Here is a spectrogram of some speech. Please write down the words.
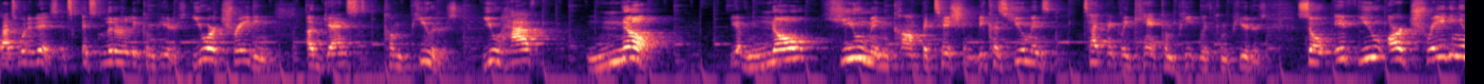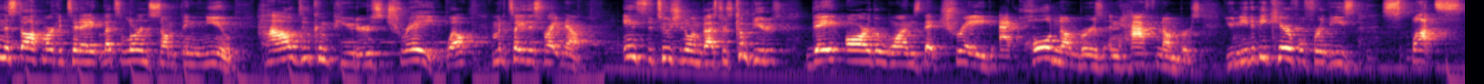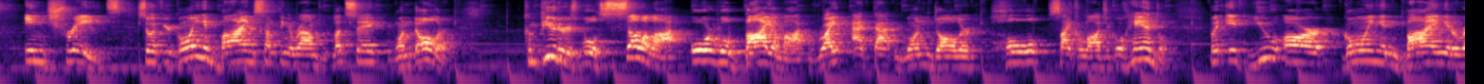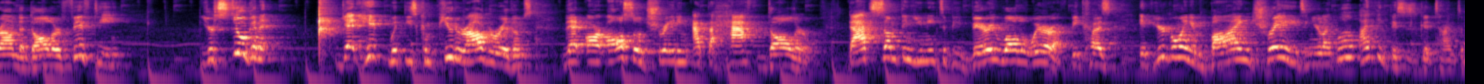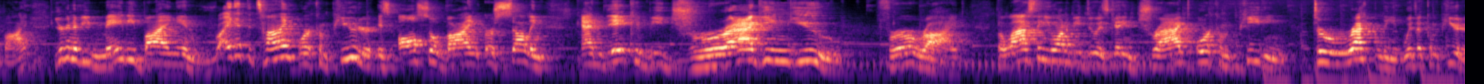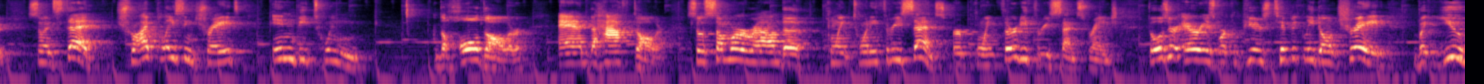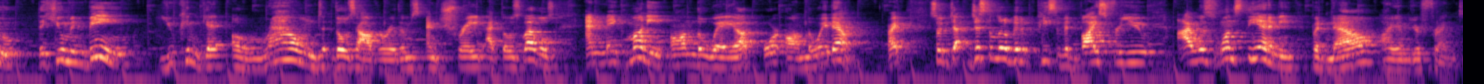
That's what it is. It's, it's literally computers. You are trading against computers. You have no, you have no human competition because humans technically can't compete with computers. So if you are trading in the stock market today, let's learn something new. How do computers trade? Well, I'm gonna tell you this right now. Institutional investors, computers, they are the ones that trade at whole numbers and half numbers. You need to be careful for these spots in trades. So if you're going and buying something around, let's say $1, computers will sell a lot or will buy a lot right at that $1 whole psychological handle. But if you are going and buying it around $1.50, you're still gonna get hit with these computer algorithms that are also trading at the half dollar. That's something you need to be very well aware of because if you're going and buying trades and you're like, well, I think this is a good time to buy, you're gonna be maybe buying in right at the time where a computer is also buying or selling and they could be dragging you for a ride. The last thing you wanna be doing is getting dragged or competing directly with a computer. So instead, try placing trades in between the whole dollar and the half dollar. So somewhere around the 0.23 cents or 0.33 cents range. Those are areas where computers typically don't trade, but you, the human being, you can get around those algorithms and trade at those levels and make money on the way up or on the way down. Right? So just a little bit of piece of advice for you. I was once the enemy, but now I am your friend.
